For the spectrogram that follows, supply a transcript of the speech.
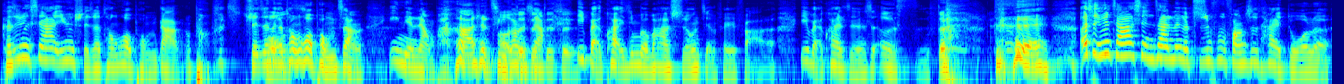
可是因为现在因为随着通货膨胀，随着那个通货膨胀，一年两趴的情哦况下，一百块已经没有办法使用减肥法了，一百块只能是饿死对。对而且因为加上现在那个支付方式太多了，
